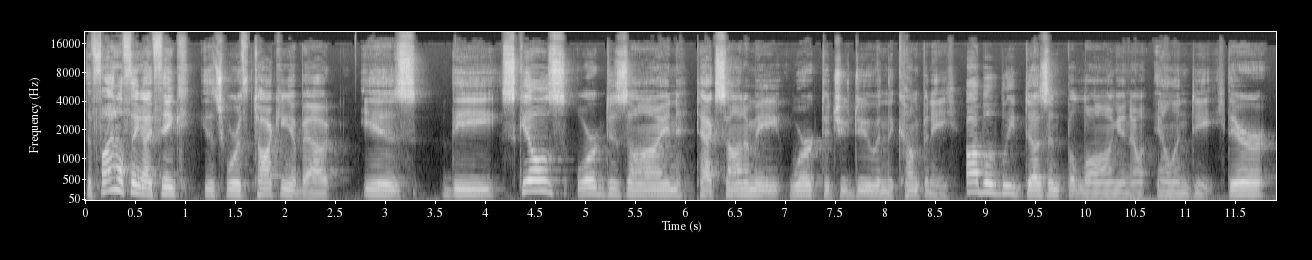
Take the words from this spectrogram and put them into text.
The final thing I think is worth talking about is the skills org design taxonomy work that you do in the company probably doesn't belong in L&D. There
